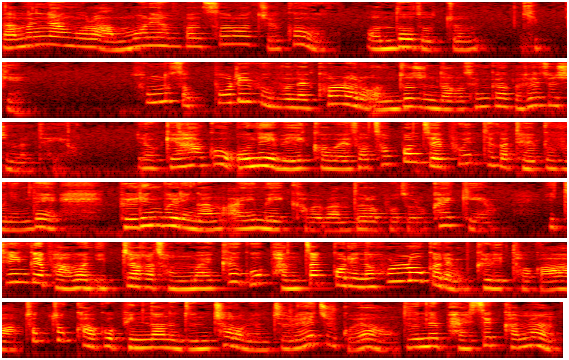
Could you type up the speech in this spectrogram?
남은 양으로 앞머리 한번 쓸어주고 언더도 좀 깊게 속눈썹 뿌리 부분에 컬러를 얹어준다고 생각을 해주시면 돼요. 이렇게 하고 오늘 메이크업에서 첫 번째 포인트가 될 부분인데 블링블링한 아이 메이크업을 만들어 보도록 할게요. 이 트윙클 밤은 입자가 정말 크고 반짝거리는 홀로그램 글리터가 촉촉하고 빛나는 눈처럼 연출을 해주고요. 눈에 발색하면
